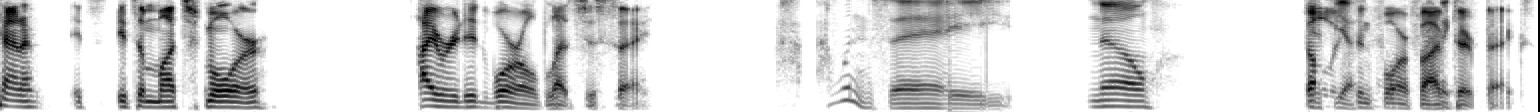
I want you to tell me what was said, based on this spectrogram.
kind of it's it's a much more pirated world, let's just say. I wouldn't say no. It's always yes, been four or five Like- dirt bags.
